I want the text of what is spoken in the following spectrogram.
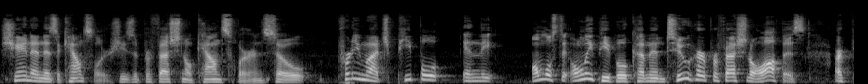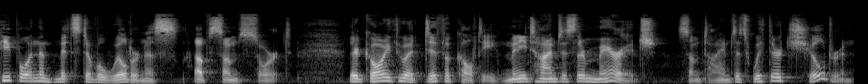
Shannon is a counselor. She's a professional counselor. And so pretty much people in the almost the only people who come into her professional office are people in the midst of a wilderness of some sort. They're going through a difficulty. Many times it's their marriage. Sometimes it's with their children.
